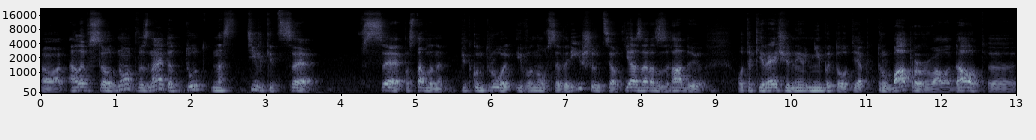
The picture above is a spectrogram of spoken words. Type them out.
От. Але все одно, от ви знаєте, тут настільки це все поставлене під контроль і воно все вирішується. От я зараз згадую отакі речі, нібито от як труба прорвала, да, от, е,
